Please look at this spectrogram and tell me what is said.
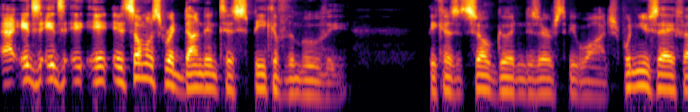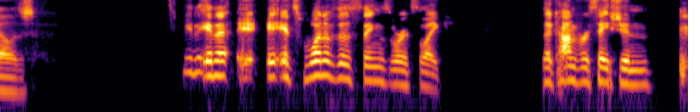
uh, it's it's it, it's almost redundant to speak of the movie because it's so good and deserves to be watched. Wouldn't you say, fellas? I mean, in a, it, it's one of those things where it's like the conversation.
